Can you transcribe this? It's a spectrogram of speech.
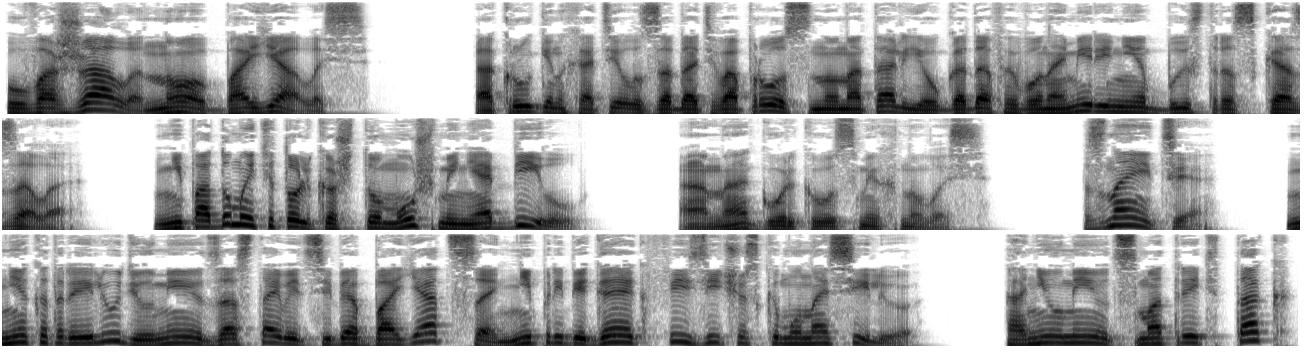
Уважала, но боялась. Округин хотел задать вопрос, но Наталья, угадав его намерение, быстро сказала. «Не подумайте только, что муж меня бил». Она горько усмехнулась. «Знаете, некоторые люди умеют заставить себя бояться, не прибегая к физическому насилию. Они умеют смотреть так,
